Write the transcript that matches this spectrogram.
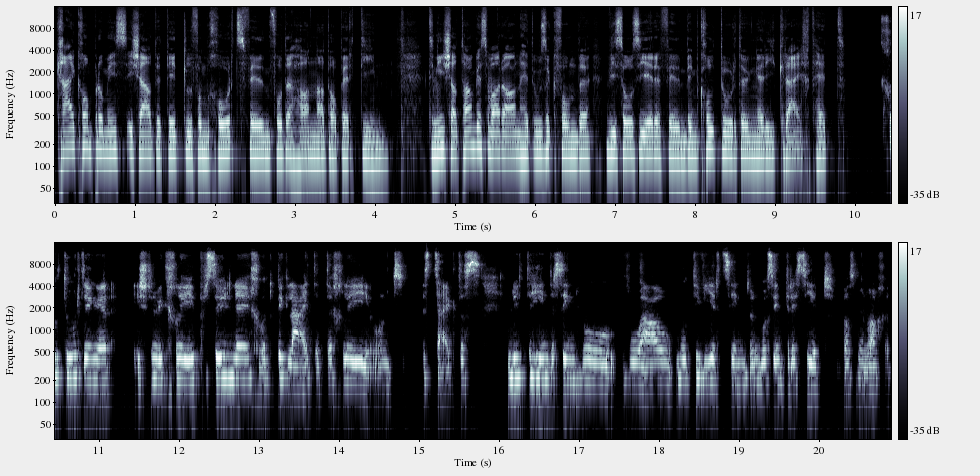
Kein Kompromiss ist auch der Titel vom Kurzfilm von der Hanna Dobertin. Die Nisha Tangeswaran hat herausgefunden, wieso sie ihren Film beim Kulturdünger eingereicht hat. Kulturdünger ist dann wirklich persönlich und begleitet ein bisschen und es zeigt, dass Leute dahinter sind, wo, wo auch motiviert sind und was interessiert, was wir machen.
